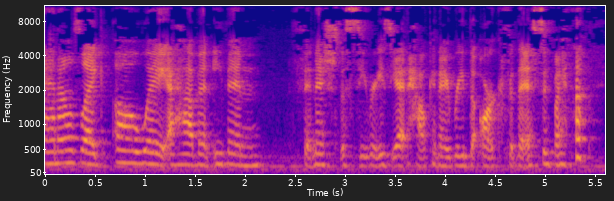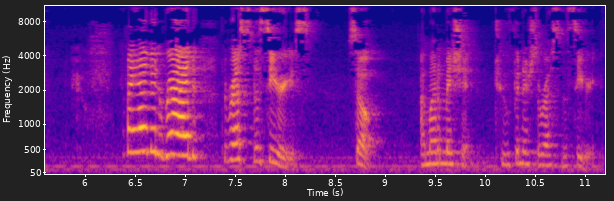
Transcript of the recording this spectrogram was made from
And I was like, oh wait, I haven't even finished the series yet. How can I read the arc for this if I haven't, I haven't read the rest of the series? So I'm on a mission to finish the rest of the series.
